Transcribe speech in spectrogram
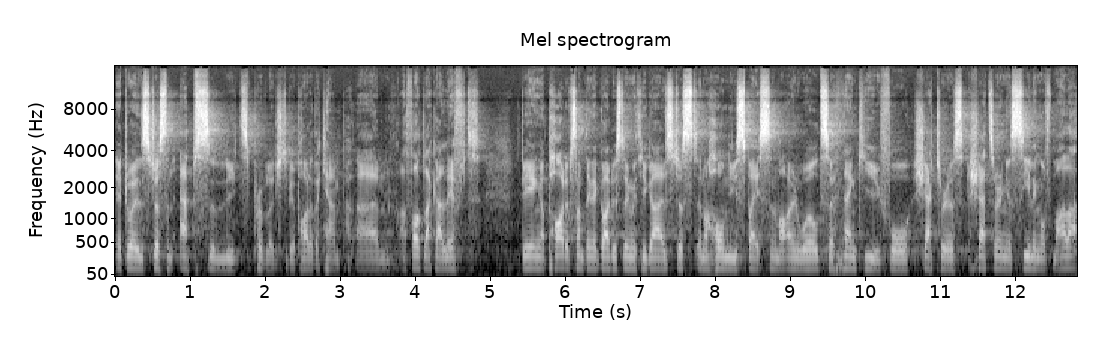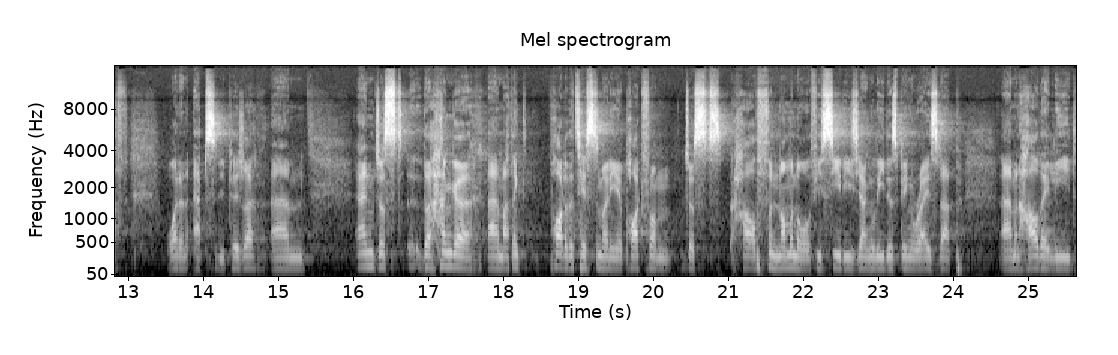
it was just an absolute privilege to be a part of the camp. Um, I felt like I left being a part of something that God was doing with you guys just in a whole new space in my own world. So thank you for shattering a ceiling of my life. What an absolute pleasure. Um, and just the hunger, um, I think part of the testimony, apart from just how phenomenal, if you see these young leaders being raised up um, and how they lead,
